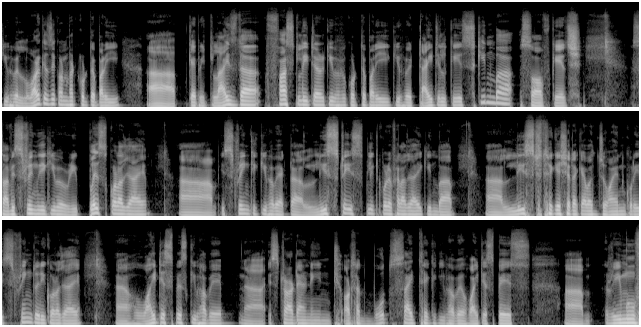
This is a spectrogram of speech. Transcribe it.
কীভাবে লোয়ার কেজে কনভার্ট করতে পারি ক্যাপিটালাইজ দ্য ফার্স্ট লিটার কীভাবে করতে পারি, কীভাবে টাইটেল কেজ কিংবা সফট কেজ সাব স্ট্রিং দিয়ে কীভাবে রিপ্লেস করা যায় স্ট্রিংকে কীভাবে একটা লিস্টে স্প্লিট করে ফেলা যায় কিংবা লিস্ট থেকে সেটাকে আবার জয়েন করে স্ট্রিং তৈরি করা যায় হোয়াইট স্পেস কীভাবে স্টার্ট অ্যান্ড ইন্ট অর্থাৎ বোথ সাইড থেকে কীভাবে হোয়াইট স্পেস রিমুভ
